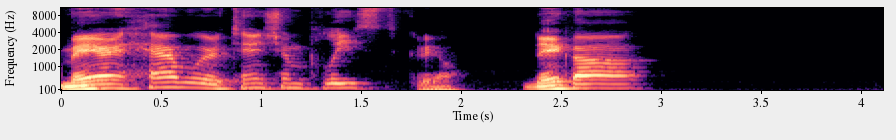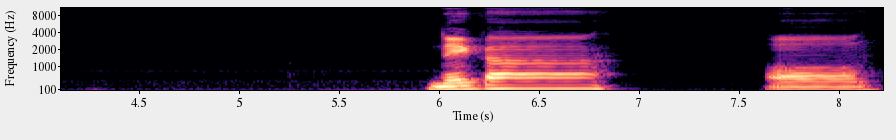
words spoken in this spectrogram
May I have your attention, please? 그래요. 내가 내가 어,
